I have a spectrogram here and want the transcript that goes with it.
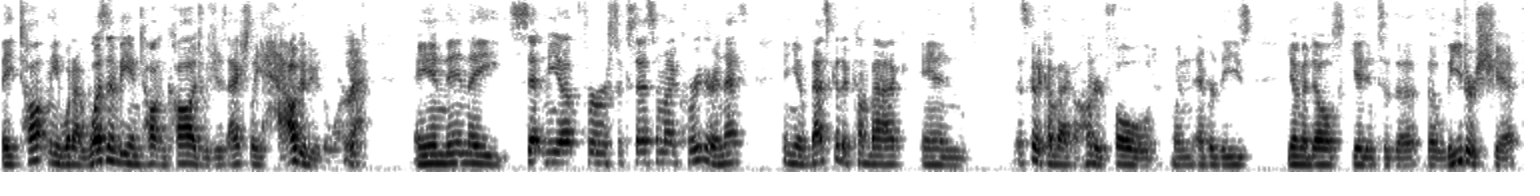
They taught me what i wasn't being taught in college which is actually how to do the work. Yeah. and then they set me up for success in my career. And that's and you know that's going to come back and that's going to come back a hundredfold whenever these young adults get into the the leadership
